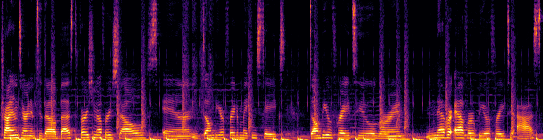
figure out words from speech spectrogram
try and turn into the best version of ourselves and don't be afraid to make mistakes. Don't be afraid to learn. Never ever be afraid to ask,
